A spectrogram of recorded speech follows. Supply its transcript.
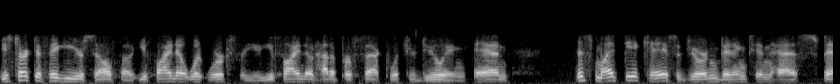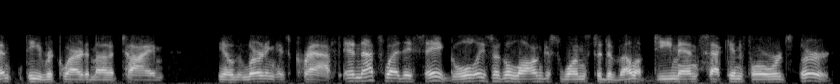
you start to figure yourself out. You find out what works for you. You find out how to perfect what you're doing. And this might be a case of Jordan Binnington has spent the required amount of time, you know, learning his craft. And that's why they say goalies are the longest ones to develop. D man second, forwards third.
